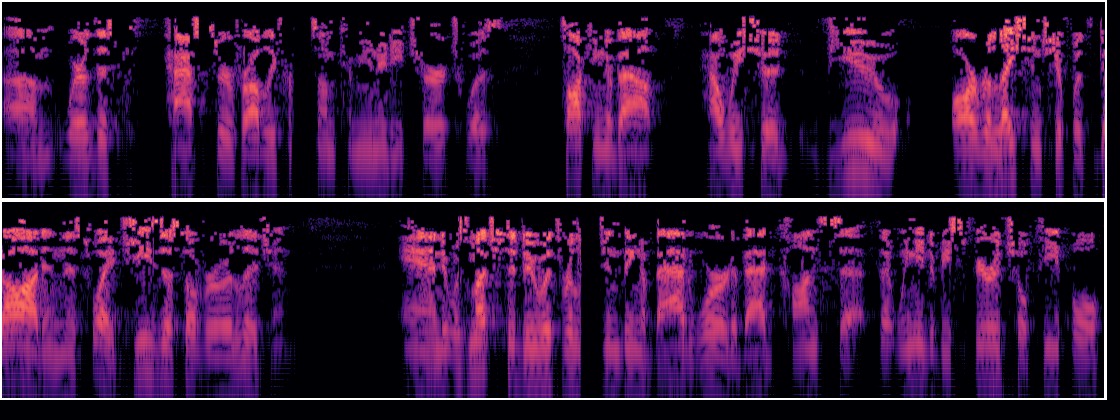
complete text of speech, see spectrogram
um, where this pastor, probably from some community church, was talking about how we should view our relationship with God in this way Jesus over religion. And it was much to do with religion being a bad word, a bad concept, that we need to be spiritual people,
